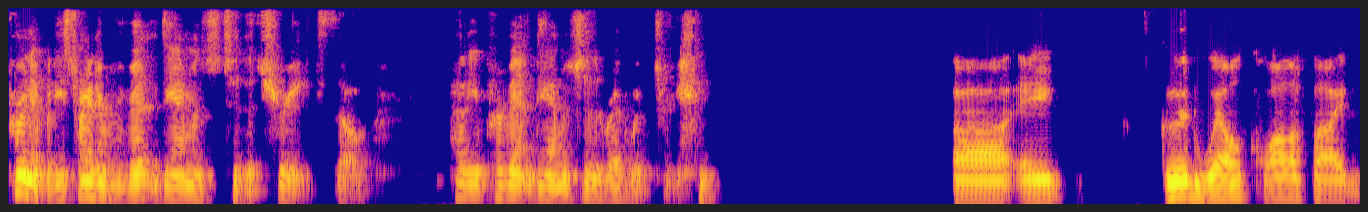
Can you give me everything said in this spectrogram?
prune it, but he's trying to prevent damage to the tree. So how do you prevent damage to the redwood tree? uh, a good, well qualified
